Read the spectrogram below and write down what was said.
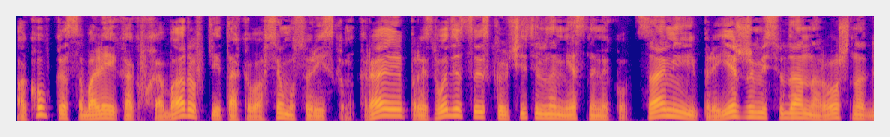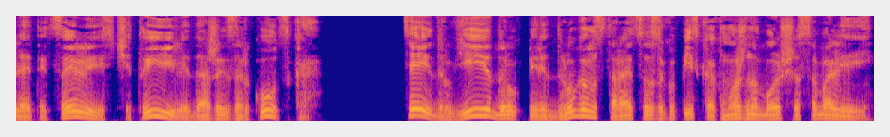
Покупка соболей как в Хабаровке, так и во всем Уссурийском крае производится исключительно местными купцами и приезжими сюда нарочно для этой цели из Читы или даже из Иркутска. Те и другие друг перед другом стараются закупить как можно больше соболей,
